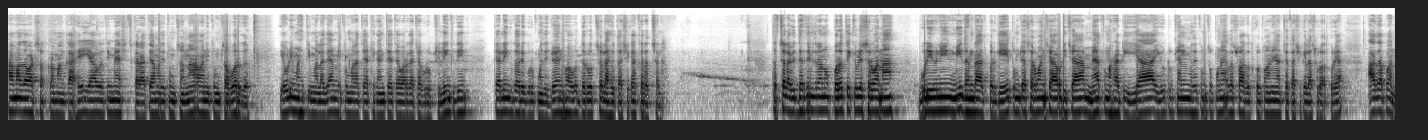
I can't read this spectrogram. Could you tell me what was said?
हा माझा व्हॉट्सअप क्रमांक आहे. यावरती मॅसेज करा. त्यामध्ये तुमचं नाव आणि तुमचा वर्ग. एवढी माहिती मला द्या. मी तुम्हाला त्या ठिकाणी त्या त्या वर्गाच्या ग्रुपची लिंक देईन. त्या लिंकद्वारे ग्रुपमध्ये जॉईन व्हावं. चला लाईव्ह ताशिका. करत चला. तर चला विद्यार्थी मित्रांनो परत एक वेळेस सर्वांना गुड इव्हनिंग मी धनराज परगे. तुमच्या सर्वांच्या आवडीच्या मॅथ मराठी या यूट्यूब चॅनलमध्ये तुमचं पुन्हा एकदा स्वागत करतो आणि आजच्या तासिकेला सुरुवात करूया. आज आपण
